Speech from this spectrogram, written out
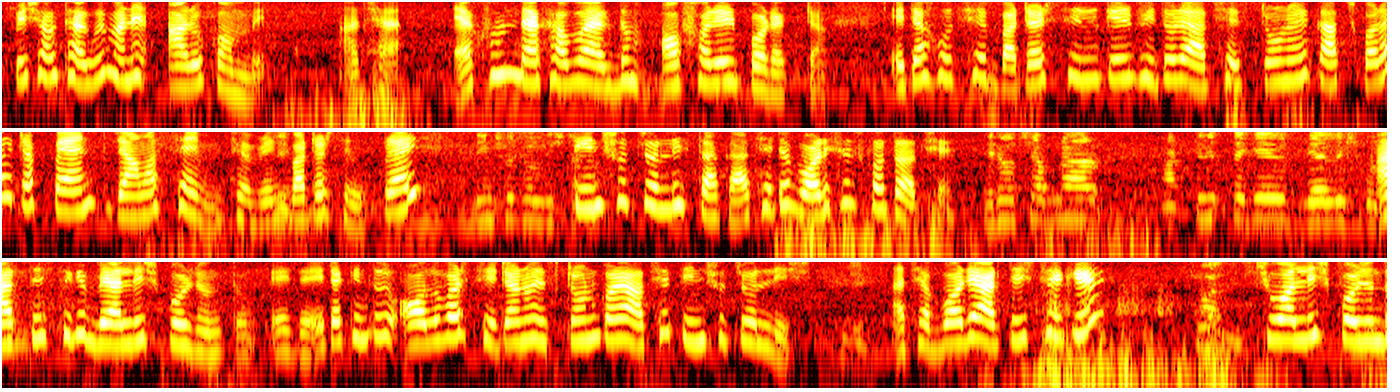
স্পেশাল থাকবে মানে আরও কমবে। আচ্ছা এখন দেখাবো একদম অফারের প্রোডাক্টটা। এটা হচ্ছে বাটার সিল্কের ভিতরে আছে স্টোনের কাজ করা। এটা প্যান্ট জামা same fabric butter silk. Price? তিনশো চল্লিশ টাকা। আছে এটা বডি সাইজ কত আছে? এটা হচ্ছে আপনার 38 থেকে 42 পর্যন্ত। আটত্রিশ থেকে বিয়াল্লিশ পর্যন্ত। এই যে এটা কিন্তু অল ওভার সেটানো স্টোন করা আছে তিনশো চল্লিশ। আচ্ছা বডি আটত্রিশ থেকে 44 চুয়াল্লিশ পর্যন্ত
